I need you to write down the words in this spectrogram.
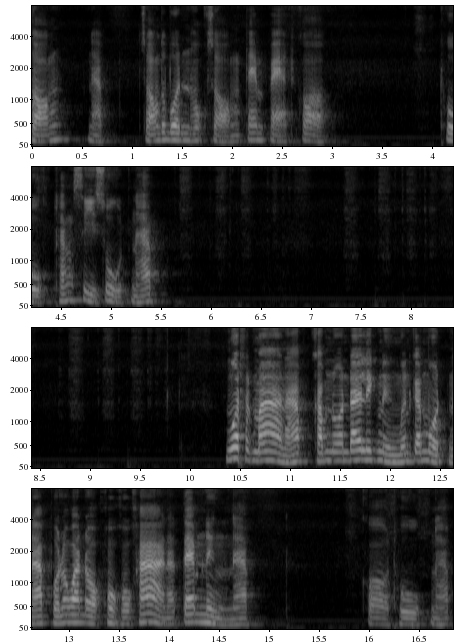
662 นะครับ 2 ตัวบน 62 แต้ม 8 ก็ถูกทั้ง 4 สูตรนะครับ งวดถัดมานะครับคำนวณได้เลข 1 เหมือนกันหมดนะครับ ผลรางวัลออก 665 นะแต้ม 1 นะครับ ก็ถูกนะครับ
